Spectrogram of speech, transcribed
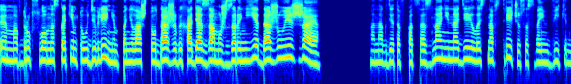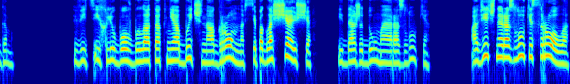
Эмма вдруг словно с каким-то удивлением поняла, что даже выходя замуж за Ренье, даже уезжая, она где-то в подсознании надеялась на встречу со своим викингом. Ведь их любовь была так необычно, огромна, всепоглощающая, и даже думая о разлуке, о вечной разлуке с Ролло,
